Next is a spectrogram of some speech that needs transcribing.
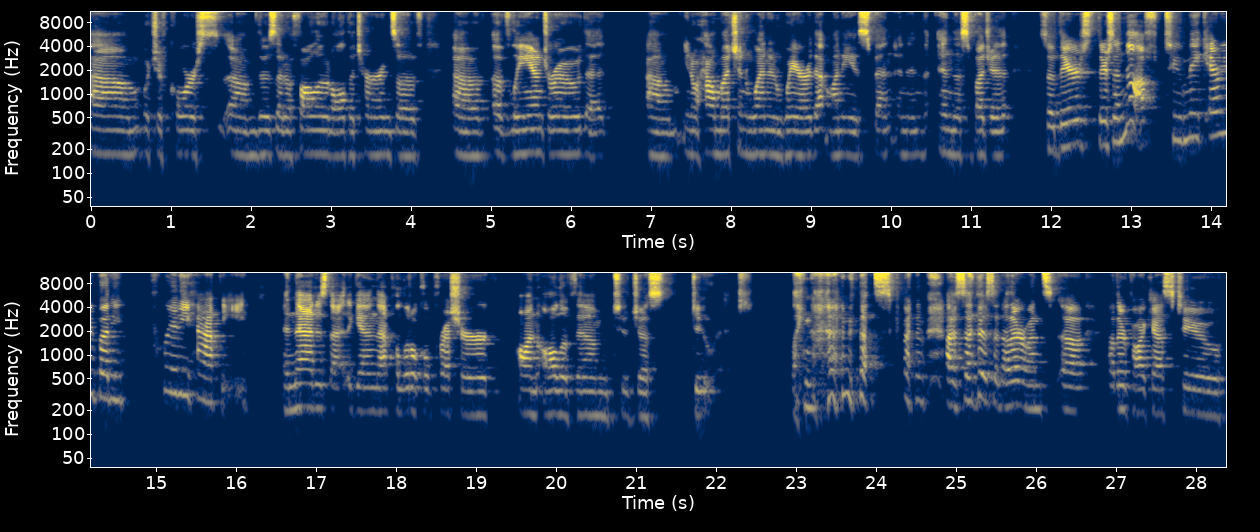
um, which of course um, those that have followed all the turns of uh, of Leandro that um, you know how much and when and where that money is spent in, in in this budget. So there's there's enough to make everybody pretty happy, and that is that again that political pressure on all of them to just do it. Like that's kind of I've said this in other ones, uh, other podcasts too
